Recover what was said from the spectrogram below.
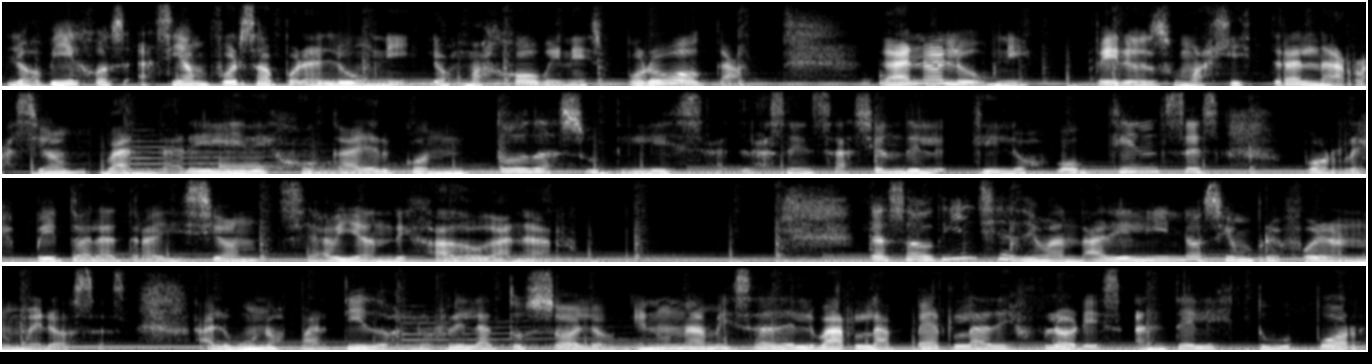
Los viejos hacían fuerza por Alumni, los más jóvenes por Boca. Ganó Alumni, pero en su magistral narración, Bandarelli dejó caer con toda sutileza la sensación de que los boquenses, por respeto a la tradición, se habían dejado ganar. Las audiencias de Mandarelli no siempre fueron numerosas. Algunos partidos los relató solo en una mesa del bar La Perla de Flores ante el estupor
